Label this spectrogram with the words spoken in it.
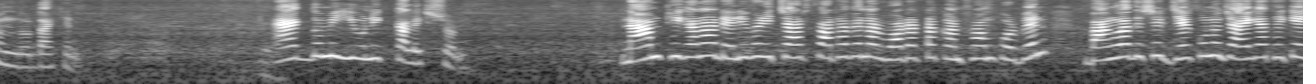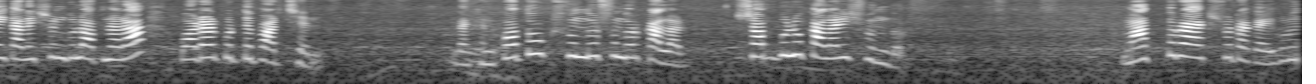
সুন্দর, দেখেন। একদমই ইউনিক কালেকশন নাম, ঠিকানা, ডেলিভারি চার্জ পাঠাবেন আর অর্ডারটা কনফার্ম করবেন। বাংলাদেশের যে কোনো জায়গা থেকে এই কালেকশনগুলো আপনারা অর্ডার করতে পারছেন। দেখেন কত সুন্দর সুন্দর কালার। সবগুলো কালারই সুন্দর। মাত্র একশো টাকা। এগুলো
